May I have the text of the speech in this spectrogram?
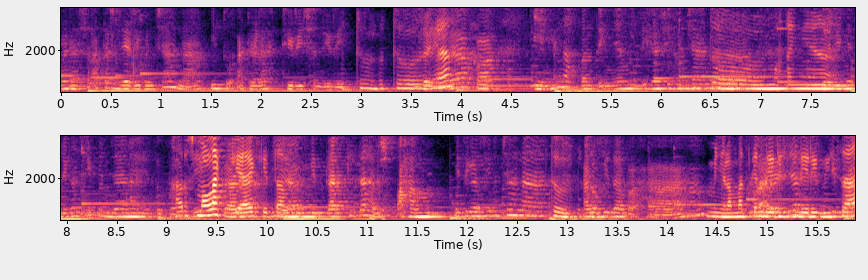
pada saat terjadi bencana itu adalah diri sendiri. Betul betul. Sehingga ya. apa? Inilah pentingnya mitigasi bencana. Betul, makanya. Jadi mitigasi bencana itu harus melek ya kita. Ya, kita, kita harus paham mitigasi bencana. Betul, betul. Kalau kita paham, menyelamatkan diri sendiri bisa.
